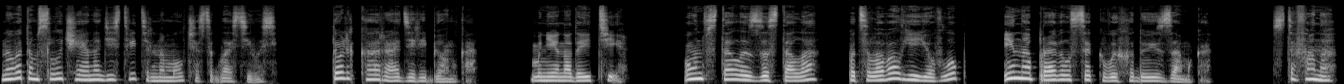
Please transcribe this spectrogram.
Но в этом случае она действительно молча согласилась. Только ради ребенка. «Мне надо идти». Он встал из-за стола, поцеловал ее в лоб и направился к выходу из замка. «Стефана».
